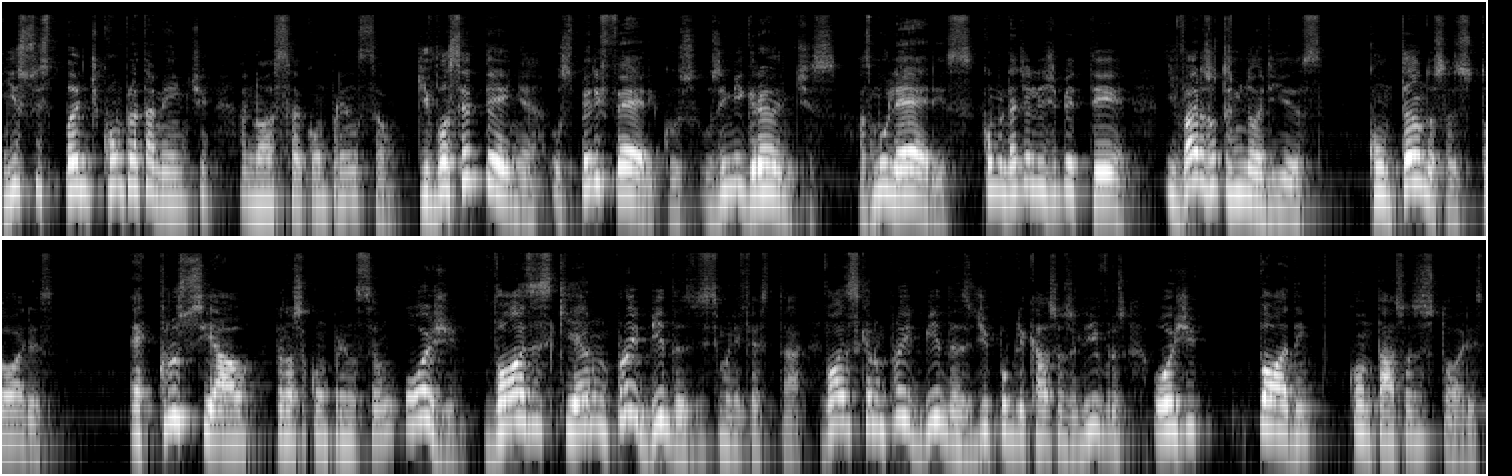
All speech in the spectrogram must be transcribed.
isso expande completamente a nossa compreensão. Que você tenha os periféricos, os imigrantes, as mulheres, a comunidade LGBT e várias outras minorias contando as suas histórias é crucial para nossa compreensão hoje. Vozes que eram proibidas de se manifestar, vozes que eram proibidas de publicar seus livros, hoje podem contar suas histórias.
